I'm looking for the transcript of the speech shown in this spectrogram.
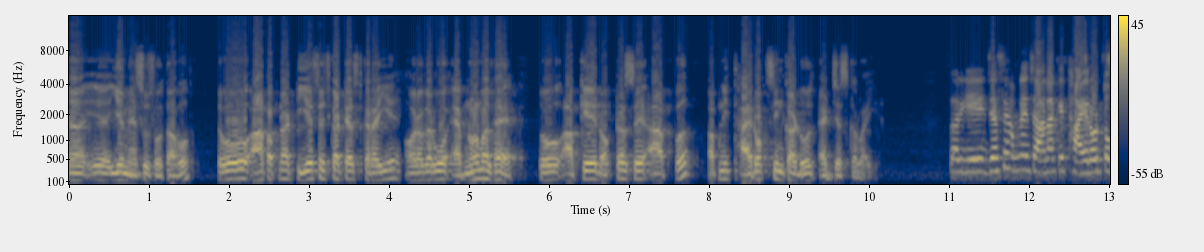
ये महसूस होता हो। तो आप अपना टीएसएच का टेस्ट कराइए और अगर वो एबनॉर्मल है तो आपके डॉक्टर से आप अपनी थायरोक्सिन का डोज एडजस्ट करवाइए। सर ये जैसे हमने जाना कि थायराइड तो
